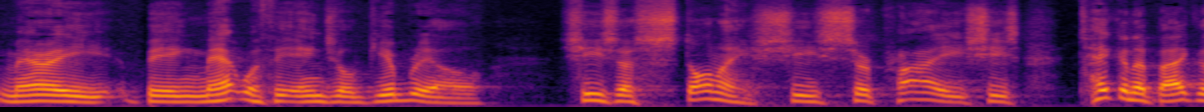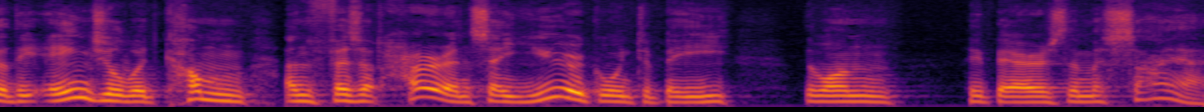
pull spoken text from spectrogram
Mary being met with the angel Gabriel, she's astonished, she's surprised, she's taken aback that the angel would come and visit her and say, You are going to be the one who bears the Messiah.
